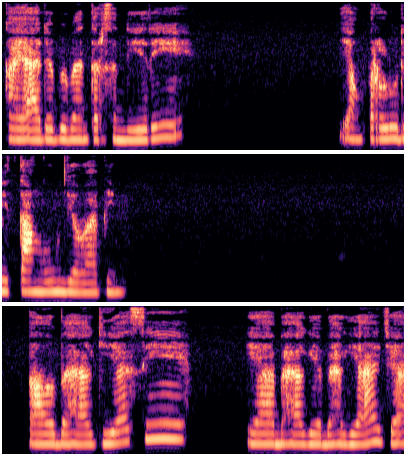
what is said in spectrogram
Kayak ada beban tersendiri yang perlu ditanggung jawabin. Kalau bahagia sih, ya bahagia-bahagia aja.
